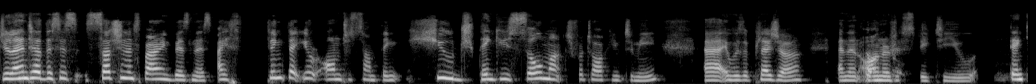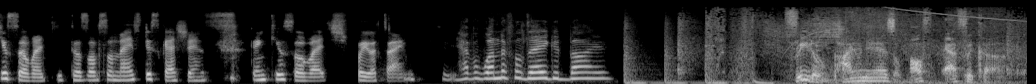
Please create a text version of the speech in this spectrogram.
Jolenta, this is such an inspiring business. I think that you're onto something huge. Thank you so much for talking to me. Uh, it was a pleasure and an honor to speak to you. Thank you so much. It was also nice discussions. Thank you so much for your time. Have a wonderful day. Goodbye. Freedom Pioneers of Africa.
